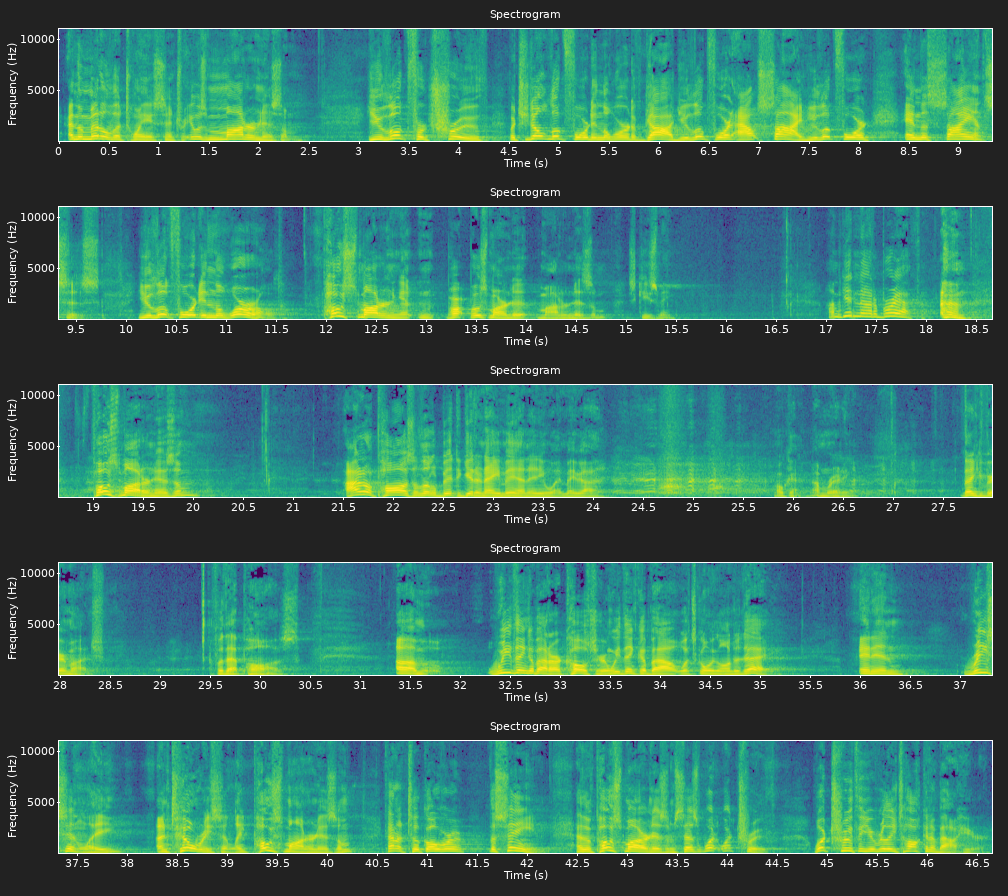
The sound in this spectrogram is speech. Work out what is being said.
and the middle of the 20th century. It was modernism. You look for truth, but you don't look for it in the Word of God. You look for it outside. You look for it in the sciences. You look for it in the world. Postmodern, postmodernism, excuse me. I'm getting out of breath. Postmodernism. I don't pause a little bit to get an amen anyway. Maybe I. Okay, I'm ready. Thank you very much for that pause. Um, we think about our culture and we think about what's going on today. And in recently, until recently, postmodernism kind of took over the scene. And the postmodernism says, what, what truth? What truth are you really talking about here?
